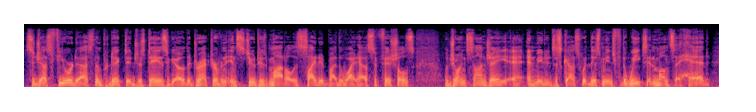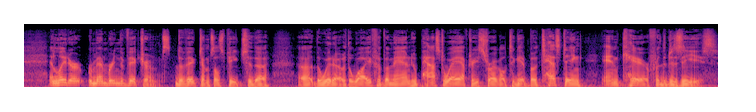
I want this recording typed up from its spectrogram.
suggests fewer deaths than predicted just days ago. The director of an institute whose model is cited by the White House officials will join Sanjay and me to discuss what this means for the weeks and months ahead. And later, remembering the victims. The victims. I'll speak to the uh, the widow, the wife of a man who passed away after he struggled to get both testing and care for the disease.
